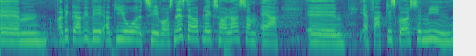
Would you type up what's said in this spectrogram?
Øhm, og det gør vi ved at give ordet til vores næste oplægsholder, som er øh, ja, faktisk også min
